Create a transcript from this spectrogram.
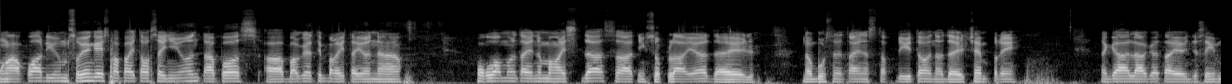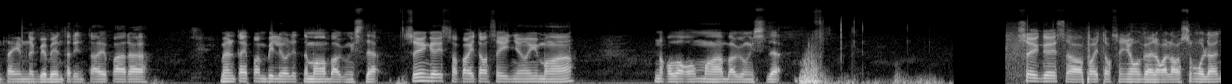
mga aquarium. So yun guys, papakita ko sa inyo yun. Tapos uh, bago natin pakita yun na kukuha muna tayo ng mga isda sa ating supplier dahil nabusan na tayo ng stock dito. No? Dahil syempre, nag-aalaga tayo at the same time nagbebenta rin tayo para meron tayo pambili ulit ng mga bagong isda. So yun guys, papakita ko sa inyo yung mga nakuha kong mga bagong isda. So yun guys, uh, papakita ko sa inyo kung gaano kalakas yung ulan.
